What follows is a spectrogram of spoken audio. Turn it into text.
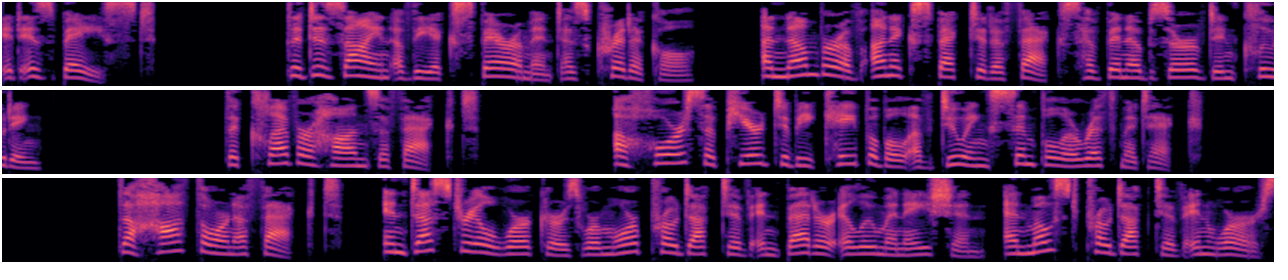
it is based. The design of the experiment is critical. A number of unexpected effects have been observed including the clever Hans effect. A horse appeared to be capable of doing simple arithmetic. The Hawthorne effect. Industrial workers were more productive in better illumination, and most productive in worse.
